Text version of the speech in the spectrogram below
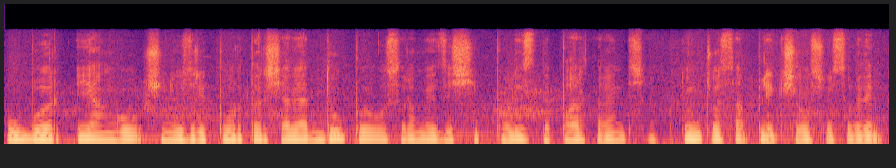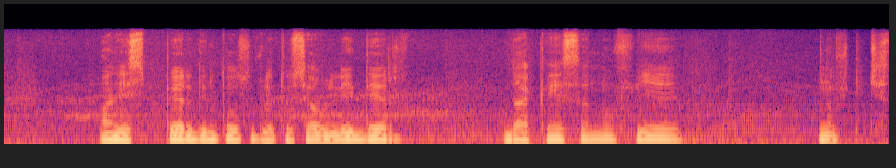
Uber, Yango și News Reporter și abia după o să rămâne și Police Department și atunci o să aplic și eu și o să vedem. Am zis, sper din tot sufletul să iau lider, dacă e să nu fie, nu știu ce să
